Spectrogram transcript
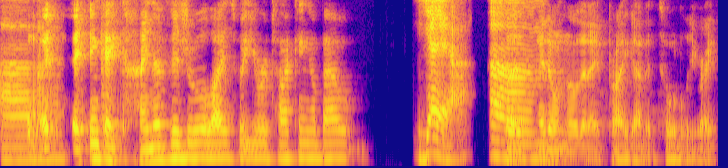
Uh, I, I think I kind of visualized what you were talking about, yeah. Um, I don't know that I probably got it totally right.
